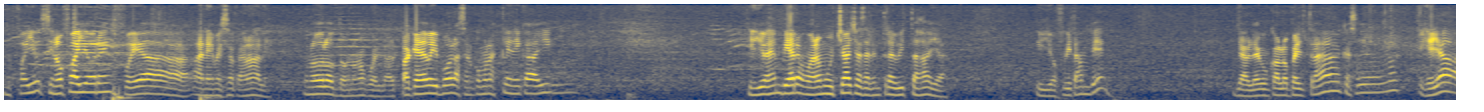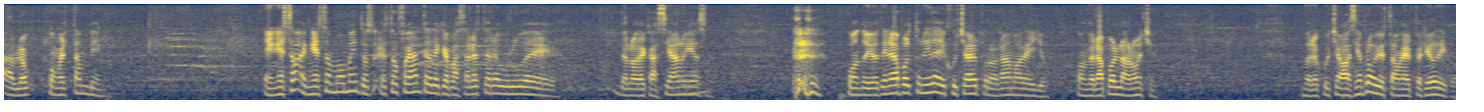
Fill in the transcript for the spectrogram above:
no falló, si no Lloren, fue a, a Nemesio Canales. Uno de los dos, no me acuerdo. Al parque de béisbol, a hacer como unas clínicas allí. Y ellos enviaron a una muchacha a hacer entrevistas allá. Y yo fui también. Ya hablé con Carlos Beltrán, qué sé yo, y ella habló con él también. En, eso, en esos momentos, esto fue antes de que pasara este revolú de, de lo de Casiano y eso. cuando yo tenía la oportunidad de escuchar el programa de ellos, cuando era por la noche. No lo escuchaba siempre porque yo estaba en el periódico.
